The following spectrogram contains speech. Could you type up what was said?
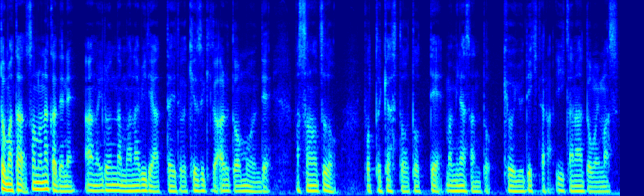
とまたその中でねあのいろんな学びであったりとか気づきがあると思うんでまあ、その都度ポッドキャストを撮って、まあ、皆さんと共有できたらいいかなと思います。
